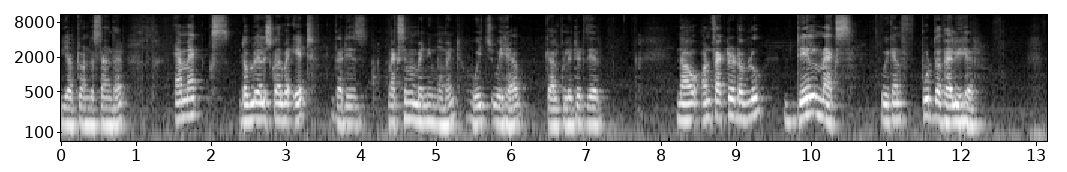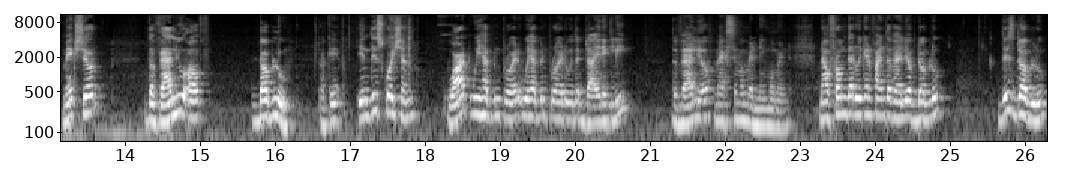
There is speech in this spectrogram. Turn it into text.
you have to understand that mx wl square by 8 that is maximum bending moment which we have calculated there. Now on factor w del max we can put the value here. Make sure the value of w okay in this question what we have been provided we have been provided with a directly the value of maximum bending moment. Now from that we can find the value of w. This w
